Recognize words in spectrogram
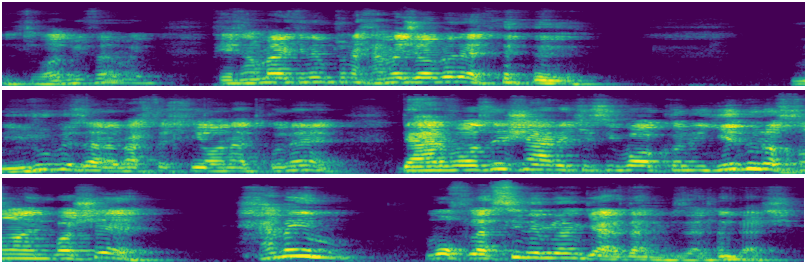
التفات می‌فهمید پیغمبر که نمی‌تونه همه جا بره. نیرو بذاره. وقتی خیانت کنه. دروازه شهر کسی وا کنه یه دونه خائن باشه همه مخلصین میان گردن می‌زنن درش.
